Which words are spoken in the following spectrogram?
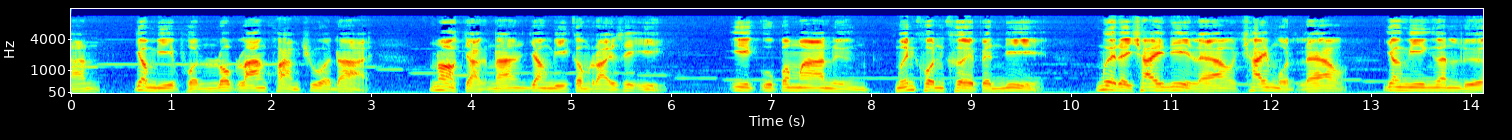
นั้น ย่อมมีผลลบล้างความชั่วได้ นอกจากนั้นยังมีกำไรเสียอีก อีกอุปมาหนึ่ง เหมือนคนเคยเป็นหนี้เมื่อได้ใช้หนี้แล้วใช้หมดแล้ว ยังมีเงินเหลือ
